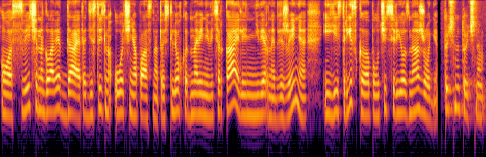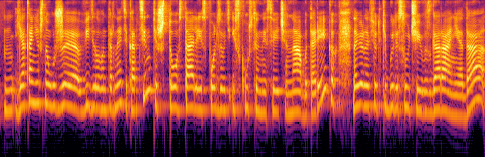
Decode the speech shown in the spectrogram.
О, свечи на голове, да, это действительно очень опасно. То есть легкое дуновение ветерка или неверное движение, и есть риск э, получить серьезные ожоги. Точно, точно. Я, конечно, уже видела в интернете картинки, что стали использовать искусственные свечи на батарейках. Наверное, все-таки были случаи возгорания, да?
